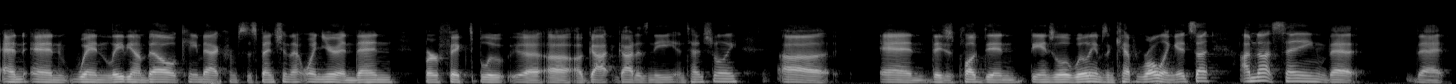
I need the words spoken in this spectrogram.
and and when Le'Veon Bell came back from suspension that one year, and then Burfict blew uh, uh, got got his knee intentionally, uh, and they just plugged in DeAngelo Williams and kept rolling. It's not. I'm not saying that that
